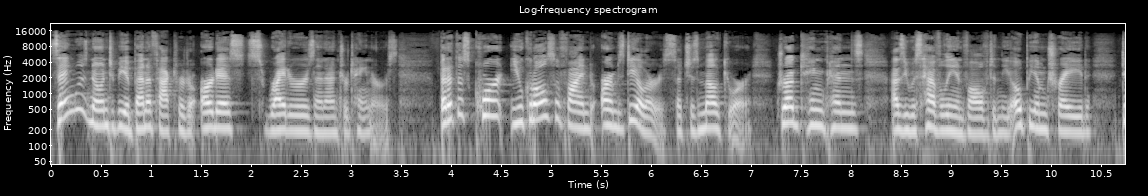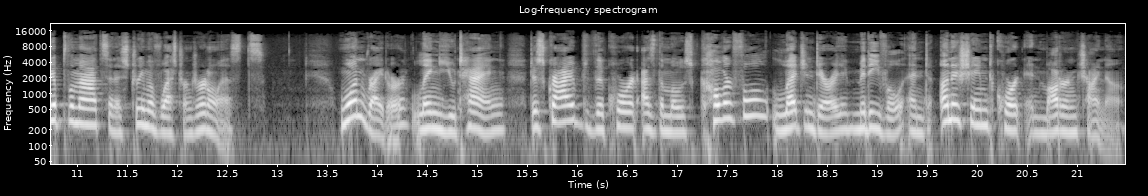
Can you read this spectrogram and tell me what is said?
Zhang was known to be a benefactor to artists, writers, and entertainers. But at this court, you could also find arms dealers, such as Melchior, drug kingpins, as he was heavily involved in the opium trade, diplomats, and a stream of Western journalists. One writer, Lin Yutang, described the court as the most colorful, legendary, medieval, and unashamed court in modern China.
